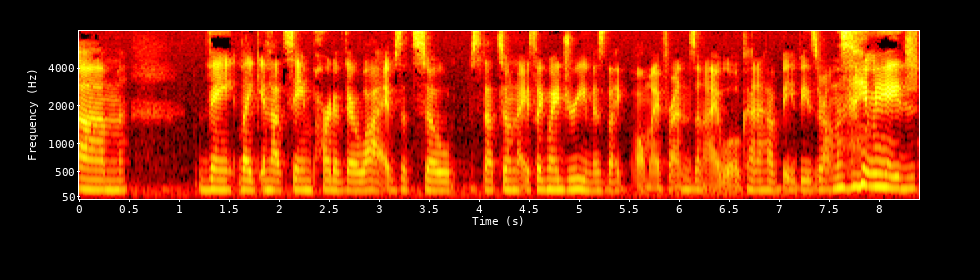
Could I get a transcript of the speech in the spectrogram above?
um, vein like in that same part of their lives that's so that's so nice like my dream is like all my friends and i will kind of have babies around the same age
